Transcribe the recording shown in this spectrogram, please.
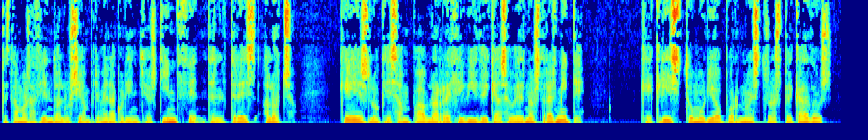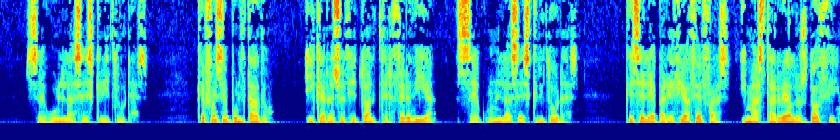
que estamos haciendo alusión, 1 Corintios 15, del 3 al 8. ¿Qué es lo que San Pablo ha recibido y que a su vez nos transmite? Que Cristo murió por nuestros pecados, según las Escrituras, que fue sepultado y que resucitó al tercer día, según las Escrituras, que se le apareció a Cefas y más tarde a los doce.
